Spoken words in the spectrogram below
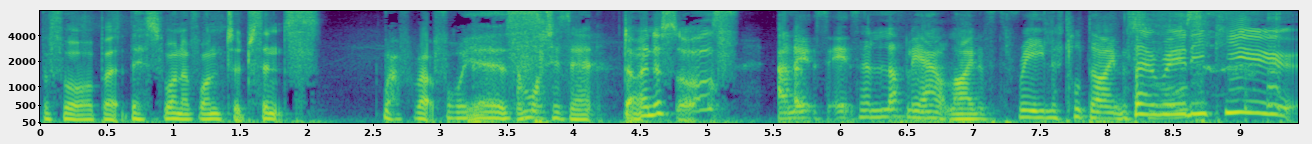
before, but this one I've wanted since, well, for about four years. And what is it? Dinosaurs. And it's it's a lovely outline of three little dinosaurs. They're really cute.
